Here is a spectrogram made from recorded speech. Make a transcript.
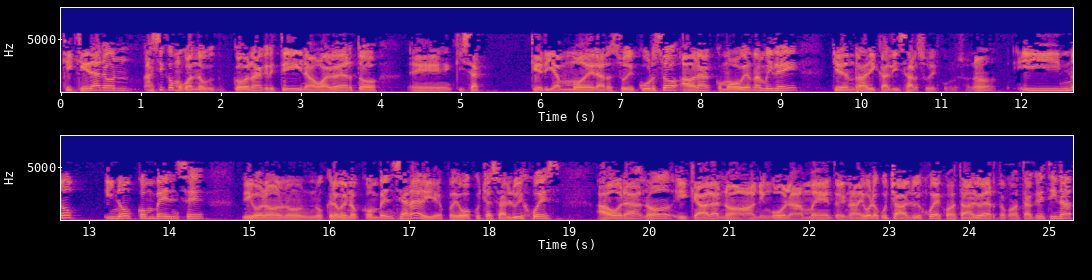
que quedaron, así como cuando gobernaba Cristina o Alberto, eh, quizás querían moderar su discurso, ahora como gobierna Milei quieren radicalizar su discurso, ¿no? Y no y no convence, digo, no no no creo que no convence a nadie, porque vos escuchas a Luis Juez ahora, ¿no? Y que ahora no ningún aumento y nada. Y vos lo escuchabas Luis Juez cuando estaba Alberto, cuando estaba Cristina,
